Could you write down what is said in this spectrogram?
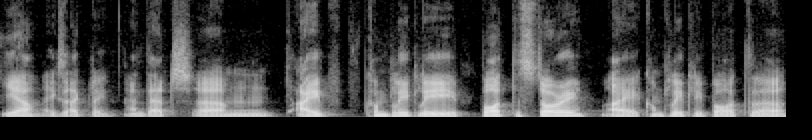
Yeah, exactly. And that um, I completely bought the story. I completely bought the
